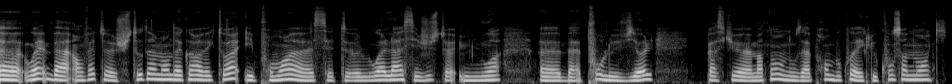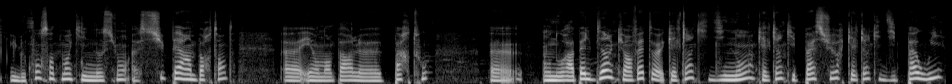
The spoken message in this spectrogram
Euh, ouais, bah en fait, euh, je suis totalement d'accord avec toi. Et pour moi, cette loi-là, c'est juste une loi bah, pour le viol. Parce que euh, maintenant, on nous apprend beaucoup avec le consentement, qui, est une notion euh, super importante. euh, et on en parle partout. On nous rappelle bien qu'en fait, quelqu'un qui dit non, quelqu'un qui est pas sûr, quelqu'un qui dit pas oui,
